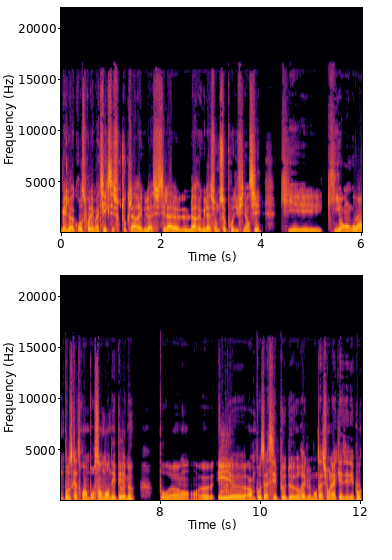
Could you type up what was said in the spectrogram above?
Mais la grosse problématique, c'est surtout que la régulation, c'est la, la, régulation de ce produit financier qui en gros impose 80% dans des PME euh, euh, et euh, impose assez peu de réglementation à la Caisse des dépôts.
